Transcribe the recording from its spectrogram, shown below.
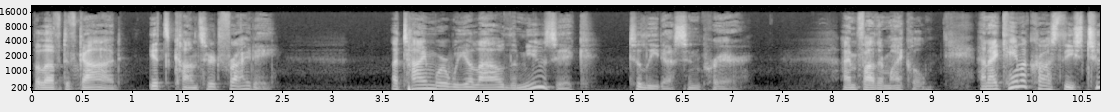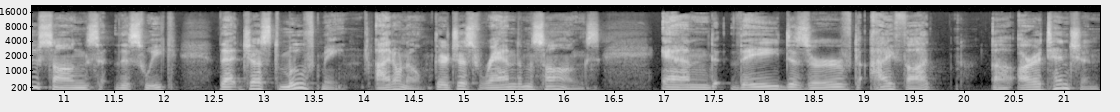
Beloved of God, it's Concert Friday, a time where we allow the music to lead us in prayer. I'm Father Michael, and I came across these two songs this week that just moved me. I don't know, they're just random songs, and they deserved, I thought, uh, our attention.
